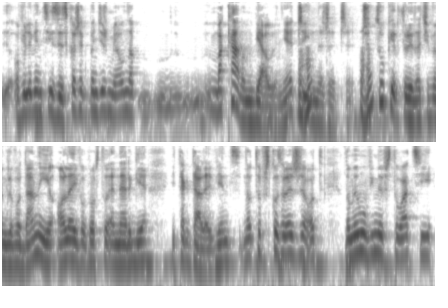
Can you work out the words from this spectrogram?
y, o wiele więcej zyskasz, jak będziesz miał na makaron biały, nie? czy mhm. inne rzeczy. Czy mhm. cukier, który da ci węglowodany i olej, po prostu energię i tak dalej. Więc no, to wszystko zależy od, no my mówimy w sytuacji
